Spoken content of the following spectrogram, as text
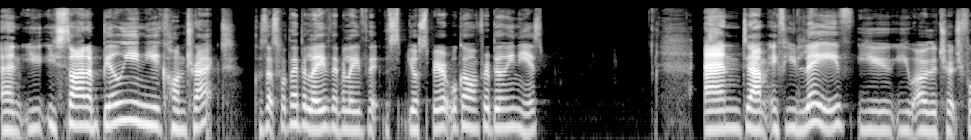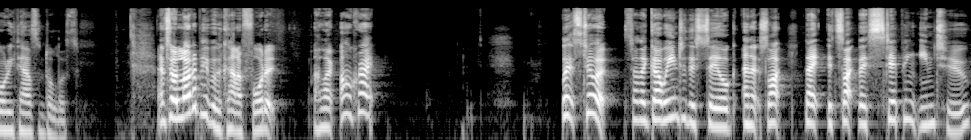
and you, you sign a billion year contract because that's what they believe. They believe that your spirit will go on for a billion years. And um, if you leave, you you owe the church forty thousand dollars. And so a lot of people who can't afford it are like, "Oh, great, let's do it." So they go into this Sea Org, and it's like they it's like they're stepping into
